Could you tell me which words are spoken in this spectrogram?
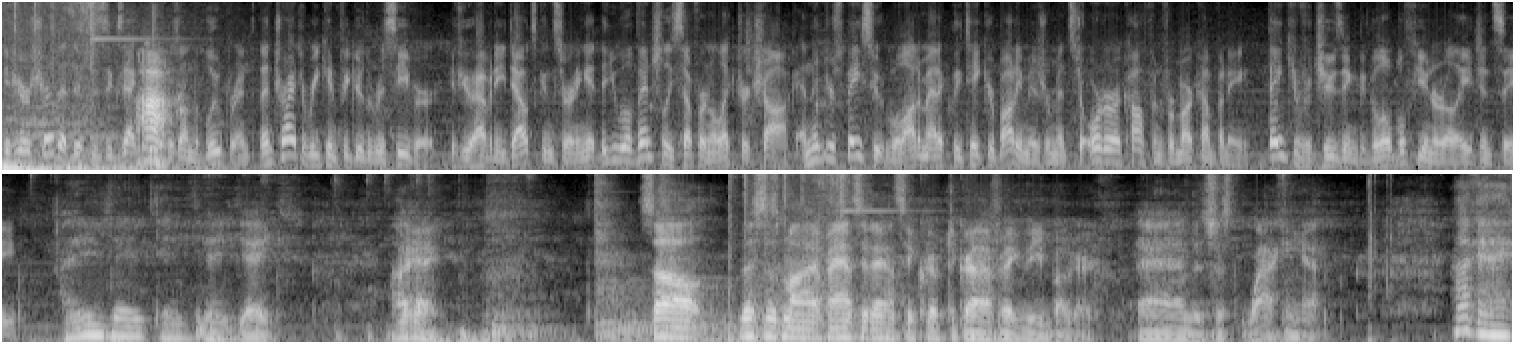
If you're sure that this is exactly Ah. what was on the blueprint, then try to reconfigure the receiver. If you have any doubts concerning it, then you will eventually suffer an electric shock, and then your spacesuit will automatically take your body measurements to order a coffin from our company. Thank you for choosing the Global Funeral Agency. Hey, yay, yay, yay, yay. Okay. So, this is my fancy dancy cryptographic debugger. And it's just whacking it. Okay.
